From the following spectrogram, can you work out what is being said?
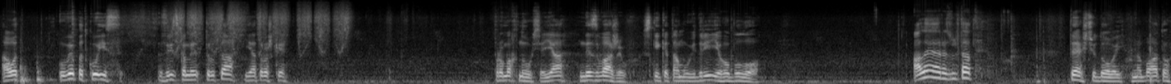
А от у випадку із зрізками трута я трошки промахнувся. Я не зважив, скільки там у відрі його було. Але результат теж чудовий. Набагато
